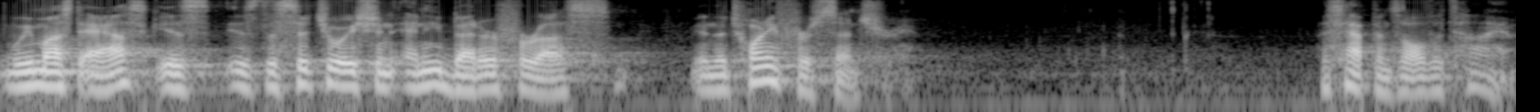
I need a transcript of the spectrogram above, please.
we must ask is Is the situation any better for us in the 21st century? This happens all the time.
